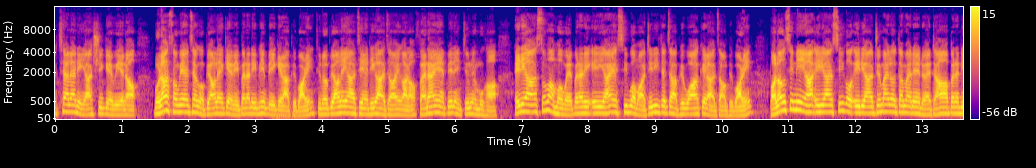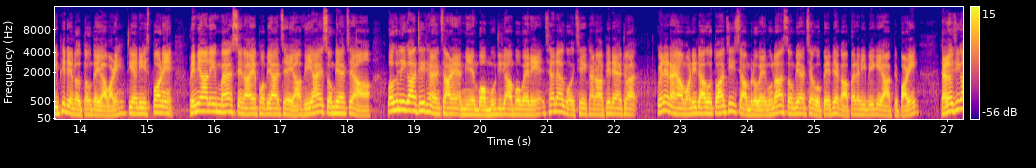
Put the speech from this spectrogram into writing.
အချက်လက်တွေရရှိခဲ့ပြီးတဲ့နောက်မူလဆုံးဖြတ်ချက်ကိုပြောင်းလဲခဲ့ပြီး penalty ဖြင့်ပေးခဲ့တာဖြစ်ပါတယ်။ဒီလိုပြောင်းလဲရခြင်းအဓိကအကြောင်းရင်းကတော့ Van Dijk ရဲ့ပြည်နယ်ကျူးလွန်မှုဟာ area အစွန်းမှာမဟုတ်ပဲ penalty area ရဲ့စီးပေါ်မှာတိတိကျကျဖြစ်ပွားခဲ့တာကြောင့်ဖြစ်ပါတယ်။ဘောလုံးစီးမြင့်ရာ area စီးကို area အတွင်းပိုင်းလို့သတ်မှတ်တဲ့အတွက်ဒါဟာ penalty ဖြစ်တယ်လို့သုံးသပ်ရပါတယ်။ TNT Sport နဲ့ Premier League Match Center ရဲ့ဖော်ပြချက်အရ VAR ရဲ့ဆုံးဖြတ်ချက်ဟာပေါကလီကထိထန်ကြတဲ့အမြင်ပေါ်မူတည်တာပေါ်ပဲနဲ့အချက်လက်ကိုအခြေခံတာဖြစ်တဲ့အတွက် ကွင်းလည်တိုင်းဟာမော်နီတာကိုတွားကြည့်ကြမလို့ပဲမူလဆုံးဖြတ်ချက်ကိုပယ်ဖြတ်ကပန်နတီပေးခဲ့ရဖြစ်ပါတယ်။ဒန်လိုကြီးက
